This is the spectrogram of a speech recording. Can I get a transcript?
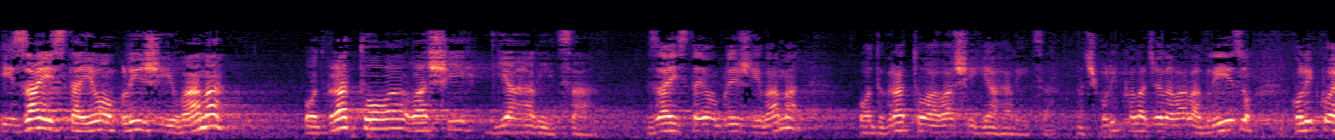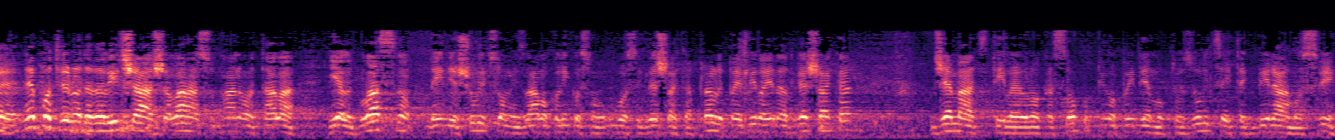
I zaista je on bliži vama od vratova vaših jahalica. Zaista je on bliži vama od vratova vaših jahalica. Znači koliko Allah vala blizu, koliko je nepotrebno da veličaš Allaha subhanahu wa ta'ala jel glasno, da ideš ulicom i znamo koliko smo u Bosni grešaka pravili, pa je bila jedna od grešaka. Džemat stile, ono kad se okupimo pa idemo kroz ulice i tekbiramo svi.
